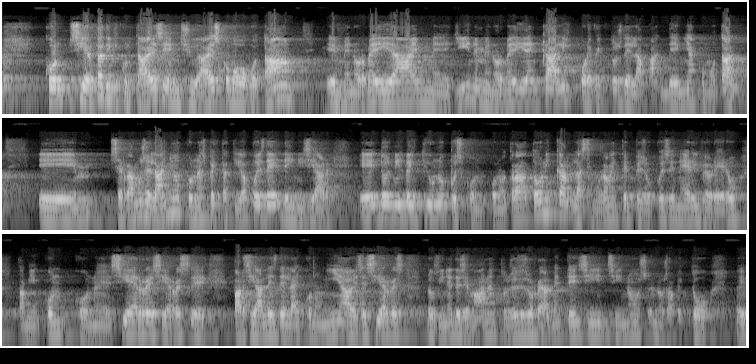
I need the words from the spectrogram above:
con ciertas dificultades en ciudades como Bogotá, en menor medida en Medellín, en menor medida en Cali, por efectos de la pandemia como tal. Eh, cerramos el año con una expectativa pues de, de iniciar 2021 eh, pues con, con, otra tónica, lastimosamente empezó pues enero y febrero también con, con eh, cierres, cierres parciales de la economía, a veces cierres los fines de semana, entonces eso realmente sí, sí nos, nos afectó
